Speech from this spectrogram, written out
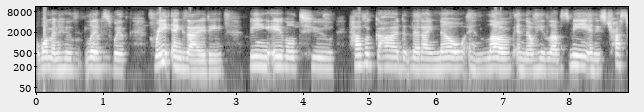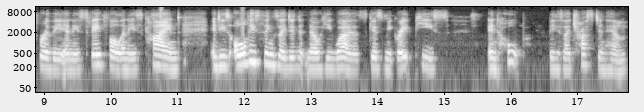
a woman who lives with great anxiety, being able to have a God that I know and love and know He loves me and He's trustworthy and He's faithful and He's kind and He's all these things I didn't know He was gives me great peace and hope because I trust in Him.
